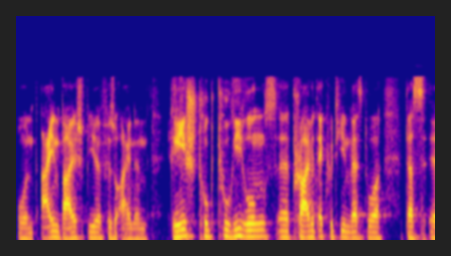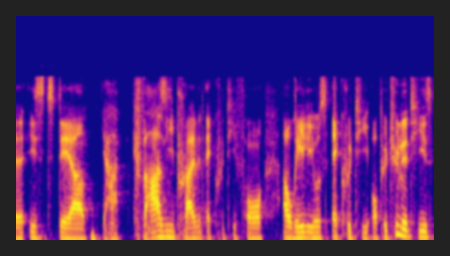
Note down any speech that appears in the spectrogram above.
Und ein Beispiel für so einen Restrukturierungs äh, Equity Investor, das äh, ist der ja quasi Private Equity Fonds Aurelius Equity Opportunities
